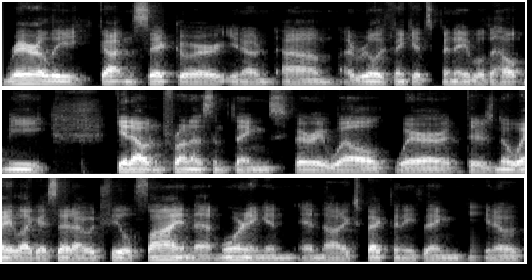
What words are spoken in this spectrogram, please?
rarely gotten sick or you know um, i really think it's been able to help me get out in front of some things very well where there's no way like i said i would feel fine that morning and and not expect anything you know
